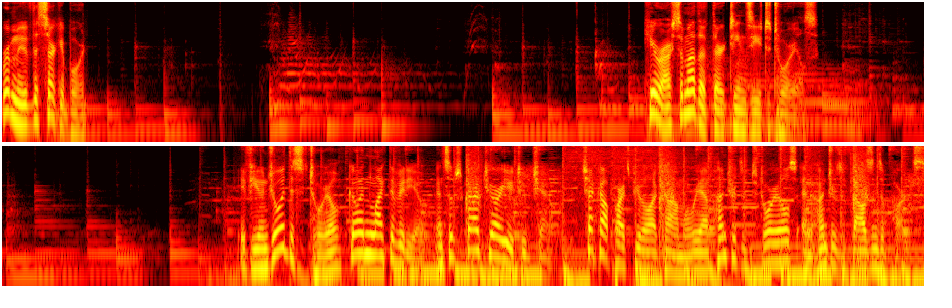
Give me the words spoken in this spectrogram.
Remove the circuit board. Here are some other 13Z tutorials. If you enjoyed this tutorial, go ahead and like the video and subscribe to our YouTube channel. Check out PartsPeople.com where we have hundreds of tutorials and hundreds of thousands of parts.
